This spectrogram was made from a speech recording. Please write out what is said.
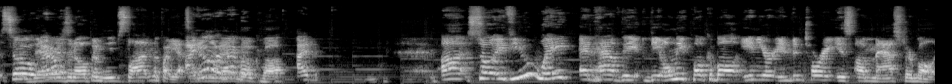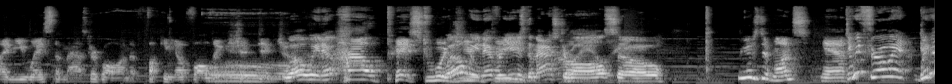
So there is an open slot in the. Yes, I don't you got a remember- Pokeball. I Uh, so if you wait and have the the only Pokeball in your inventory is a Master Ball, and you waste the Master Ball on a fucking evolving shit Well, we know. how pissed would Well, you we never be? used the Master Ball, so We used it once. Yeah. did we throw it? Did we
